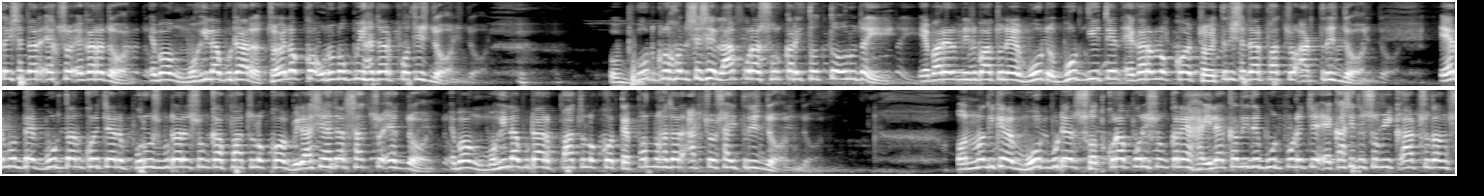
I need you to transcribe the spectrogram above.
তেইশ হাজার একশো এগারো জন এবং মহিলা ভোটার ছয় লক্ষ উননব্বই হাজার পঁচিশ জন। ভোট গ্রহণ শেষে লাভ করা সরকারি তথ্য অনুযায়ী, এবারের নির্বাচনে মোট ভোট দিয়েছেন এগারো লক্ষ ছয়ত্রিশ হাজার পাঁচশো আটত্রিশ জন। এর মধ্যে ভোট দান করেছেন পুরুষ ভোটারের সংখ্যা পাঁচ লক্ষ বিরাশি হাজার সাতশো একজন এবং মহিলা ভোটার পাঁচ লক্ষ তেপ্পান্ন হাজার আটশো সাঁত্রিশ জন। অন্যদিকে মোট বুটের শতকরা পরিসংখ্যানে হাইলাকান্দিতে বুট পড়েছে একাশি দশমিক আট শতাংশ,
